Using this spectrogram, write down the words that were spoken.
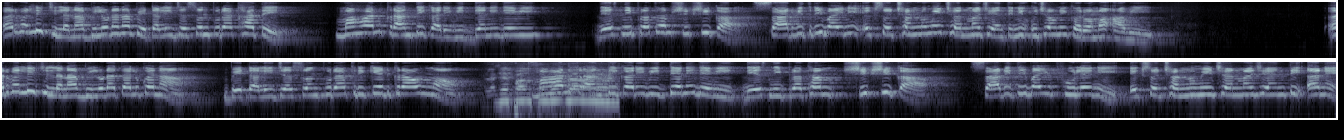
અરવલ્લી જિલ્લાના ભિલોડાના પેટાલી જસવંતપુરા ખાતે મહાન ક્રાંતિકારી વિદ્યાની દેવી દેશની પ્રથમ શિક્ષિકા સાવિત્રીબાઈની એકસો છન્નુમી જન્મ જયંતિની ઉજવણી કરવામાં આવી. અરવલ્લી જિલ્લાના ભિલોડા તાલુકાના ભેટાલી જસવંતપુરા ક્રિકેટ ગ્રાઉન્ડમાં મહાન ક્રાંતિકારી વિદ્યાની દેવી દેશની પ્રથમ શિક્ષિકા સાવિત્રીબાઈ ફૂલેની એકસો છન્નુમી જન્મ જયંતિ અને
